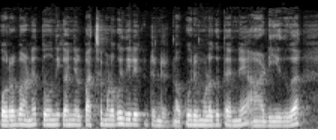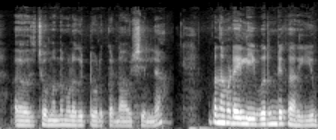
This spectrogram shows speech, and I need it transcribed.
കുറവാണ്. തോന്നിക്കഴിഞ്ഞാൽ പച്ചമുളക് ഇതിലേക്ക് ഇട്ടിട്ടുണ്ടോ കുരുമുളക് തന്നെ ആഡ് ചെയ്യുക ചുമന്ന മുളക് ഇട്ട് കൊടുക്കേണ്ട ആവശ്യമില്ല. അപ്പോൾ നമ്മുടെ ലിവറിന്റെ കറിയും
